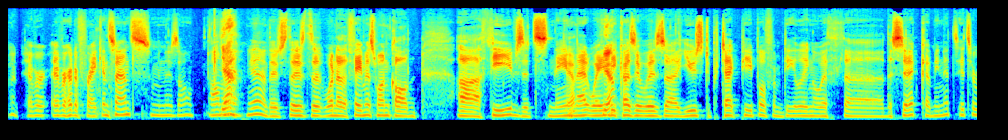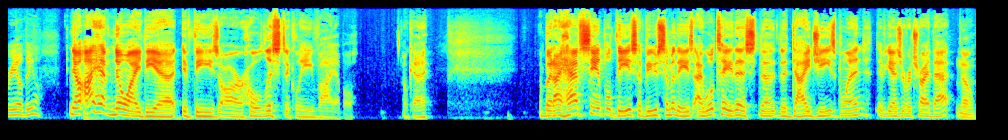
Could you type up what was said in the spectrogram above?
But ever ever heard of frankincense? I mean, there's all, all Yeah. yeah. There's there's the one of the famous one called uh, thieves. It's named Yeah. that way Yeah. because it was uh, used to protect people from dealing with uh, the sick. I mean, it's it's a real deal. Now, I have no idea if these are holistically viable. Okay. But I have sampled these. I've used some of these. I will tell you this the, the DiGize blend. Have you guys ever tried that? No.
